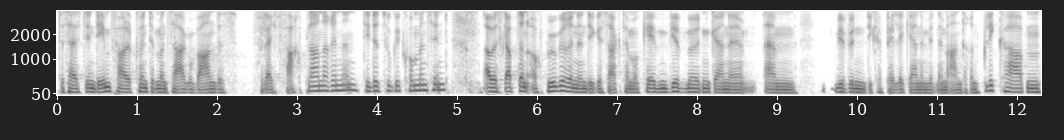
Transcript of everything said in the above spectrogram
Das heißt, in dem Fall könnte man sagen, waren das vielleicht Fachplanerinnen, die dazugekommen sind. Aber es gab dann auch Bürgerinnen, die gesagt haben, okay, wir würden gerne, ähm, wir würden die Kapelle gerne mit einem anderen Blick haben.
